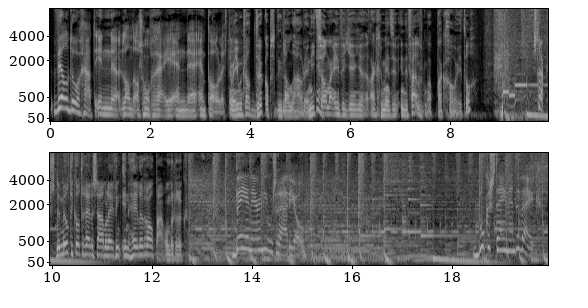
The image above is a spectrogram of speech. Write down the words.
wel doorgaat in eh, landen als Hongarije en, en Polen. Ja, maar je moet wel druk op die landen houden. En niet zomaar even je, je argumenten in de vuilnisbak gooien, toch? Straks de multiculturele samenleving in heel Europa onder druk. BNR Nieuwsradio. Boekenstein en de Wijk.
